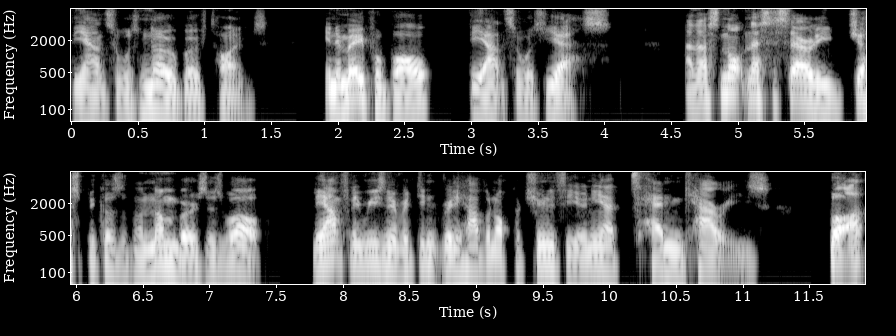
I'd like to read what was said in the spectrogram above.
the answer was no both times. In the Maple Bowl, the answer was yes. And that's not necessarily just because of the numbers as well. The Anthony Reasonover didn't really have an opportunity, he only had 10 carries, but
